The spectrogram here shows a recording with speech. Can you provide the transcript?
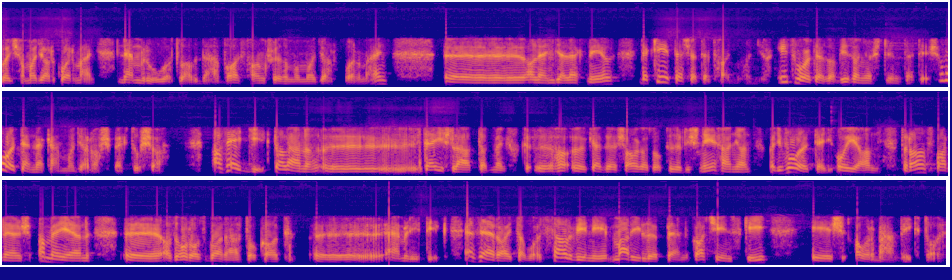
vagyis a magyar kormány nem rúgott labdába, azt hangsúlyozom a magyar kormány a lengyeleknél, de két esetet hagyd mondjak. Itt volt ez a bizonyos tüntetés, volt ennek ám magyar aspektusa. Az egyik, talán te is láttad meg, kedves hallgatók közül is néhányan, hogy volt egy olyan transzparens, amelyen az orosz barátokat említik. Ezen rajta volt Salvini, Marine Le Pen, Kaczynski, és Orbán Viktor.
